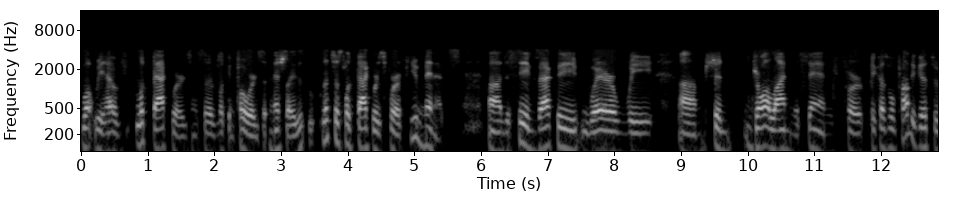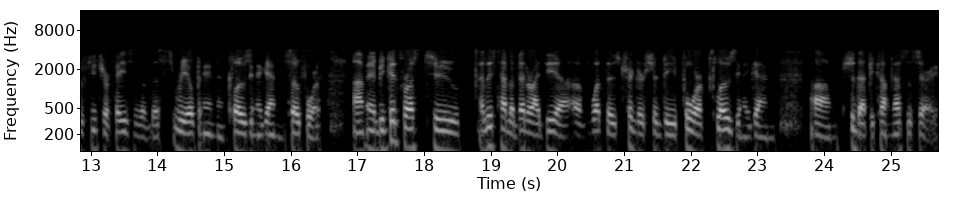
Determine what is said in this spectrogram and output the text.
what we have looked backwards instead of looking forwards initially. Let's just look backwards for a few minutes uh, to see exactly where we um, should draw a line in the sand for because we'll probably go through future phases of this reopening and closing again and so forth. Um, and it'd be good for us to at least have a better idea of what those triggers should be for closing again, um, should that become necessary.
